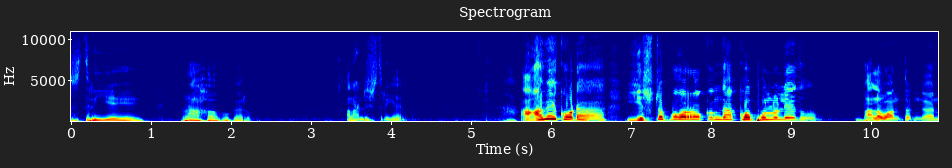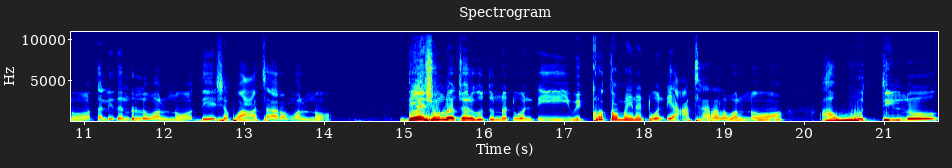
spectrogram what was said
స్త్రీయే రాహాబు గారు. అలాంటి స్త్రీయే. ఆమె కూడా ఇష్టపూర్వకంగా కోపంలో లేదు. బలవంతంగానో తల్లిదండ్రుల వలనో దేశపు ఆచారం వలనో దేశంలో జరుగుతున్నటువంటి వికృతమైనటువంటి ఆచారాల వలన ఆ వృత్తిలో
